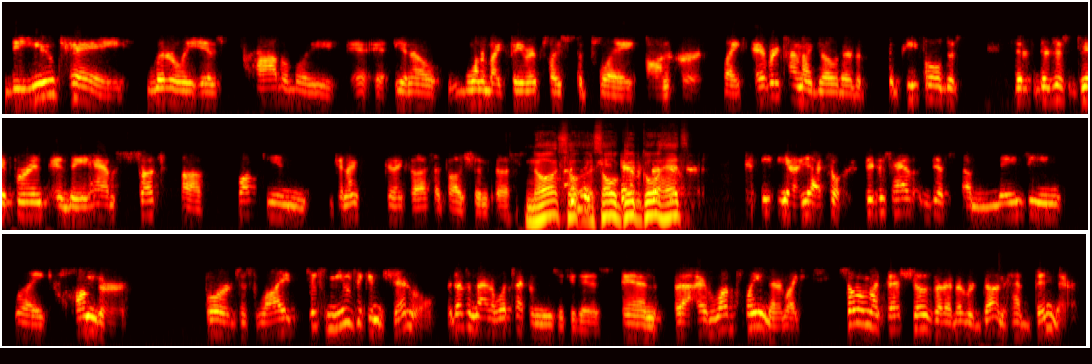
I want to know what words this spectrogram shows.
The UK literally is probably, eh, eh, you know, one of my favorite places to play on earth. Like every time I go there, the, the people just they're, they're just different, and they have such a fucking. Can I can I cuss? I probably shouldn't cuss. No, it's all, it's all good. Go ahead. Yeah, yeah. So they just have this amazing like hunger for just live, just music in general. It doesn't matter what type of music it is. And uh, I love playing there. Like some of my best shows that I've ever done have been there.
